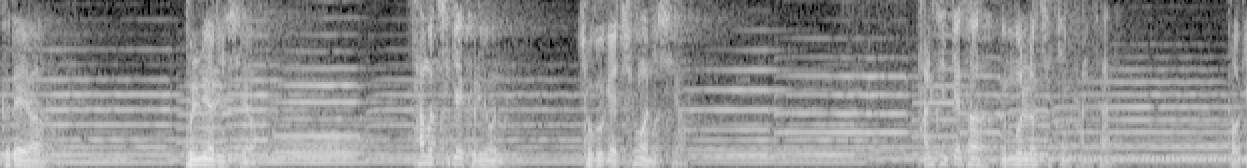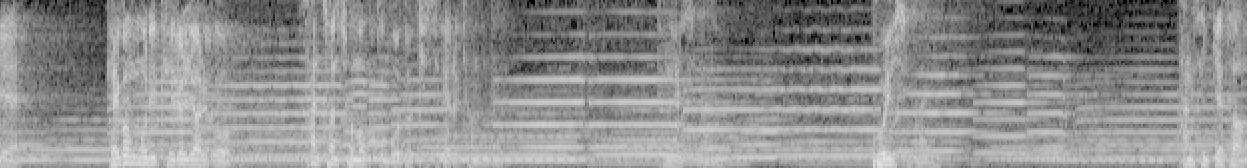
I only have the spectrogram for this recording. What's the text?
그대여 불멸이시여 사무치게 그리운 조국의 충원이시여 당신께서 눈물로 지킨 강산 거기에 계곡물이 귀를 열고 산천 초목도 모두 기지개를 켜는데 들리시나요? 보이시나요? 당신께서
